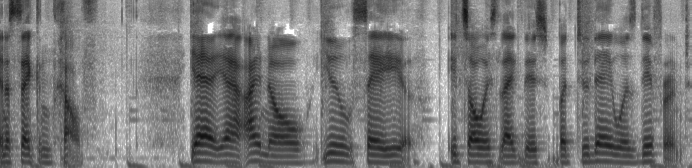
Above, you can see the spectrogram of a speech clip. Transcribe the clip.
and a second half. Yeah, yeah, I know. You say it's always like this, but today was different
